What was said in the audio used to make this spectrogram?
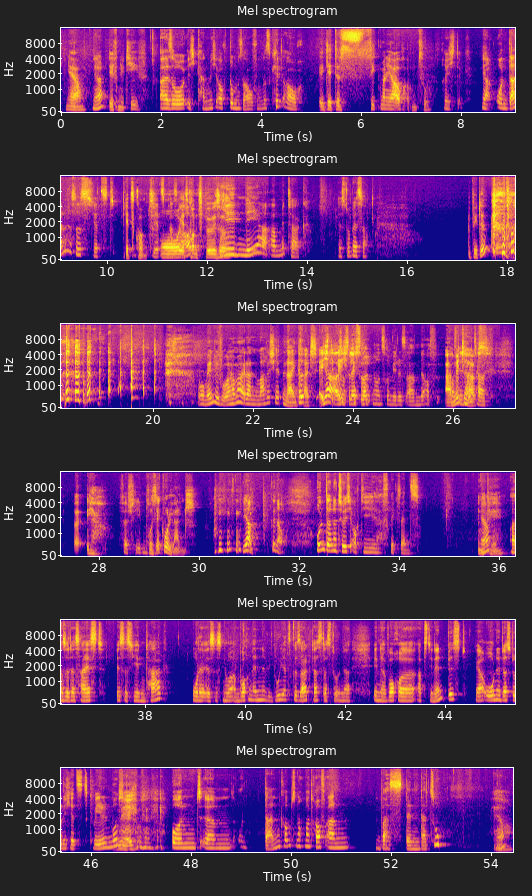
Ja, Ja? definitiv. Also ich kann mich auch dumm saufen, das geht auch. Äh, Das sieht man ja auch ab und zu. Richtig. Ja, und dann ist es jetzt Jetzt kommt's. Jetzt oh, jetzt auf. kommt's böse. Je näher am Mittag, desto besser. Bitte? Moment, wie viel Uhr haben wir? Dann mache ich jetzt. Nein, Quatsch. Echt? Äh, ja, also echt? vielleicht so? sollten wir unsere Mädelsabende auf, Ah, auf mittags. den Mittag Äh, ja, verschieben. Prosecco-Lunch. Ja, genau. Und dann natürlich auch die Frequenz. Ja? Okay. Also das heißt, ist es jeden Tag oder ist es nur am Wochenende, wie du jetzt gesagt hast, dass du in der, in der Woche abstinent bist, ja, ohne dass du dich jetzt quälen musst. Nee. Und, ähm, und dann kommt es nochmal drauf an, was denn dazu? Ja.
